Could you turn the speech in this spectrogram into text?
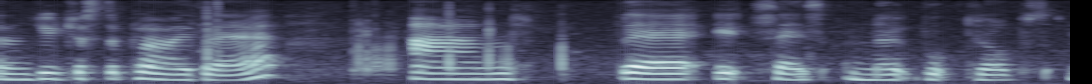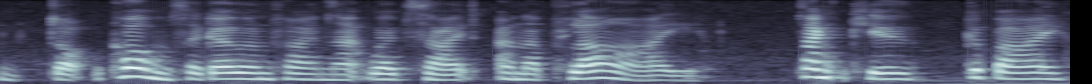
and you just apply there and there it says notebookjobs.com so go and find that website and apply. Thank you. Goodbye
